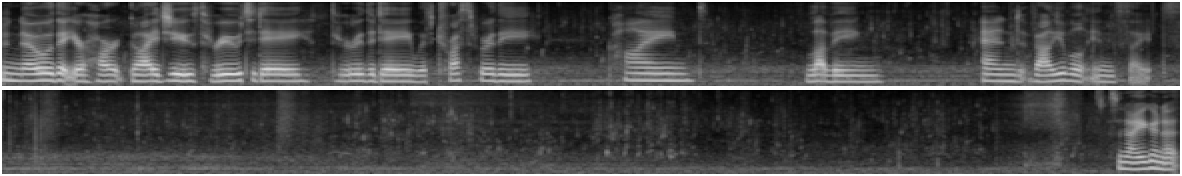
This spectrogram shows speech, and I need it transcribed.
And know that your heart guides you through today, through the day with trustworthy, kind, loving, and valuable insights. So now you're going to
